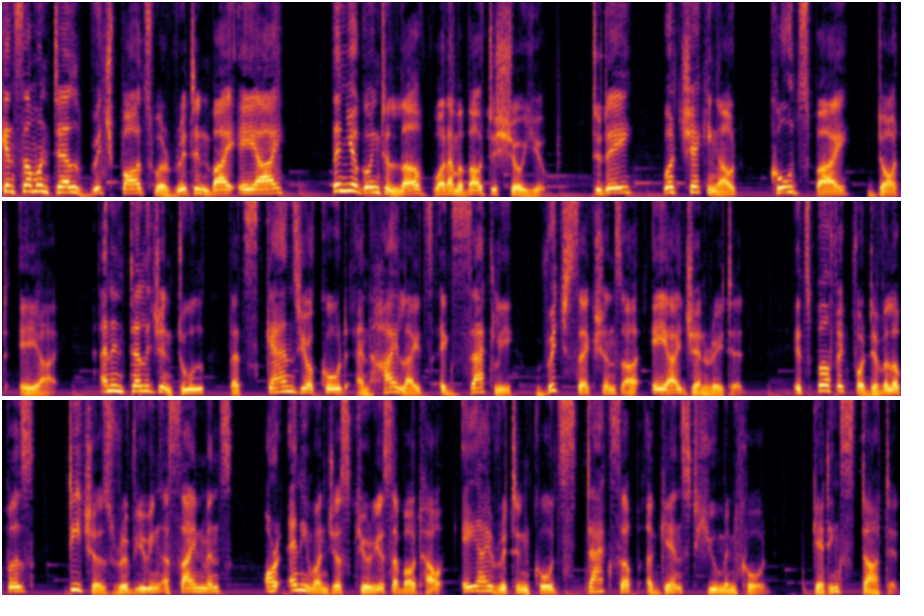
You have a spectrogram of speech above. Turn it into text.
can someone tell which parts were written by AI? Then you're going to love what I'm about to show you. Today, we're checking out CodeSpy.ai, an intelligent tool that scans your code and highlights exactly which sections are AI generated. It's perfect for developers, teachers reviewing assignments, or anyone just curious about how AI written code stacks up against human code. Getting started.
